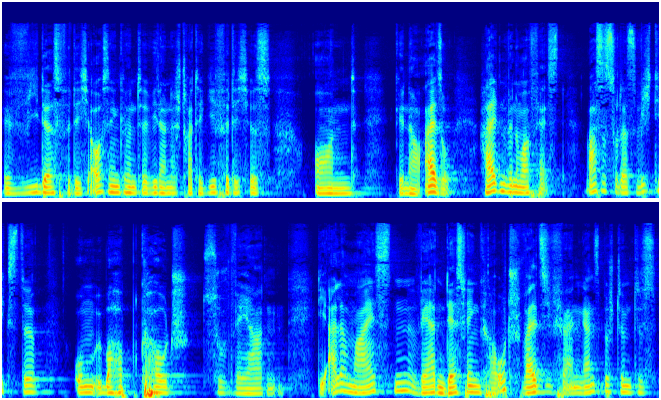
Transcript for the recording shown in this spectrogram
wie das für dich aussehen könnte, wie deine Strategie für dich ist. Und genau, also halten wir nochmal fest. Was ist so das Wichtigste, um überhaupt Coach zu werden? Die allermeisten werden deswegen Coach, weil sie für ein ganz bestimmtes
